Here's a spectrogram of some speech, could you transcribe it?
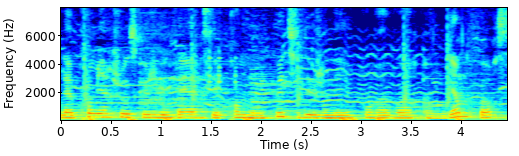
La première chose que je vais faire, c'est prendre mon petit déjeuner pour avoir un gain de force.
